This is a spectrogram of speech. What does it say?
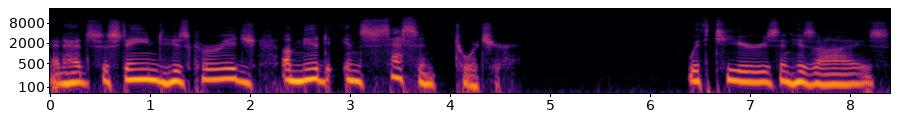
and had sustained his courage amid incessant torture. With tears in his eyes,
